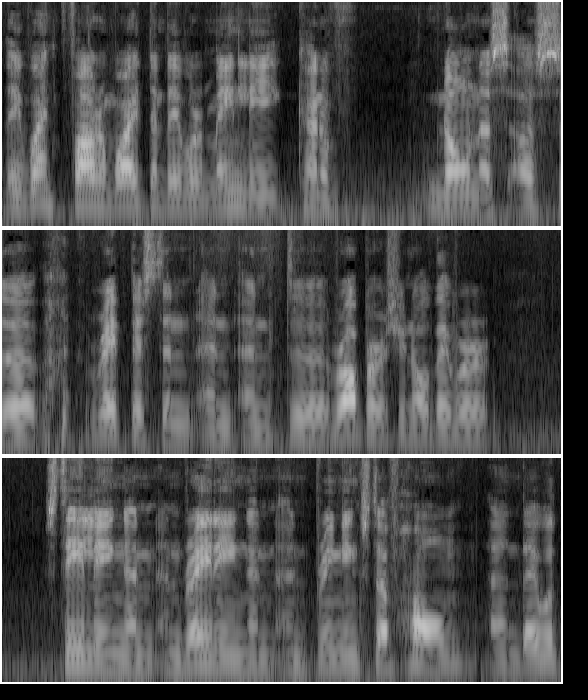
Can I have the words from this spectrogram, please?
they went far and wide and they were mainly kind of known as as uh, rapists and and and uh, robbers. You know they were stealing and, and raiding and, and bringing stuff home and they would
